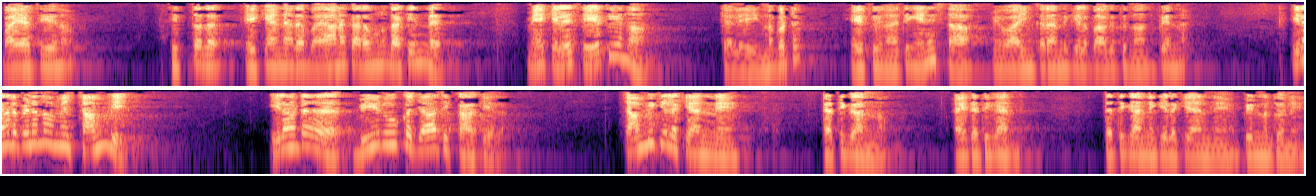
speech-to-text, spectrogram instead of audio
බය ඇති වෙනවා. සිත්වල ඒ කියන්නේ අර භයානක අරමුණු දකින්න මේ කෙලෙස් හේතු වෙනවා. කැලේ ඉන්නකොට හේතු වෙනවා. ඉතින් ඒ නිසා මේවා අයින් කරන්න කියලා භාගතුන් වහන්සේ පෙන්නනවා. ඊළඟට පෙන්නනවා මේ චම්බි. ඊළඟට බීරූක ජාතිකා කියලා. චම්බි කියලා කියන්නේ තැති ගන්නවා. ඇයි තැති ගන්නෙ? තැති ගන්න කියලා කියන්නේ පින්නතුනේ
